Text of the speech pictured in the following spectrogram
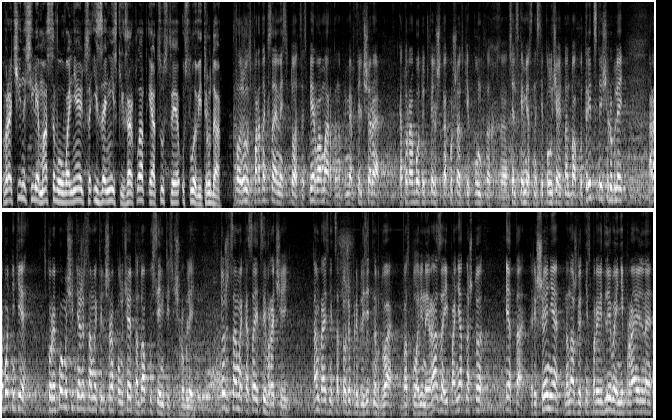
Врачи на селе массово увольняются из-за низких зарплат и отсутствия условий труда. Сложилась парадоксальная ситуация. С 1 марта, например, фельдшера, которые работают в фельдшерско-акушерских пунктах в сельской местности, получают надбавку 30 тысяч рублей, а работники скорой помощи, те же самые фельдшера, получают надбавку 7 тысяч рублей. То же самое касается и врачей. Там разница тоже приблизительно в 2-2,5 раза. И понятно, что это решение, на наш взгляд, несправедливое, неправильное,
